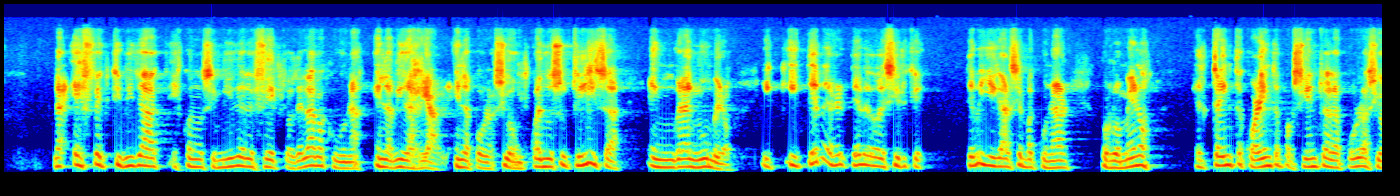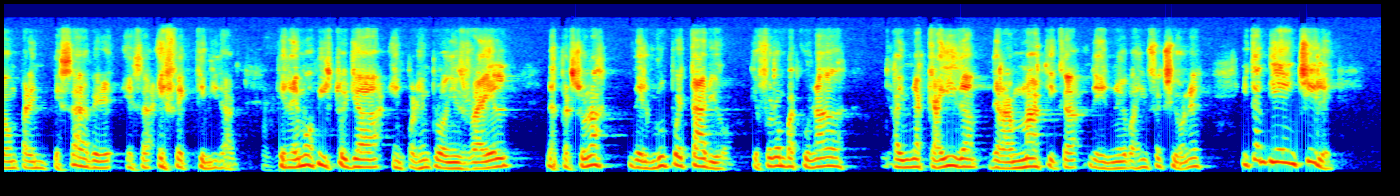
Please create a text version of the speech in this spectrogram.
La efectividad es cuando se mide el efecto de la vacuna en la vida real, en la población, cuando se utiliza en un gran número. Y, y debe, debo decir que debe llegarse a vacunar por lo menos el 30-40% de la población para empezar a ver esa efectividad, que la hemos visto ya, en, por ejemplo, en Israel, las personas del grupo etario que fueron vacunadas hay una caída dramática de nuevas infecciones y también en Chile.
